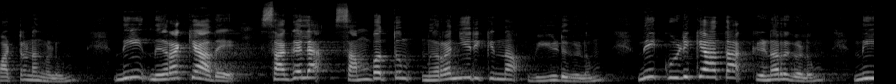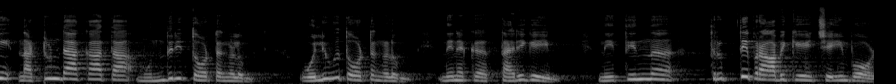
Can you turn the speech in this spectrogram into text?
പട്ടണങ്ങളും നീ നിറയ്ക്കാതെ സകല സമ്പത്തും നിറഞ്ഞിരിക്കുന്ന വീടുകളും നീ കുഴിക്കാത്ത കിണറുകളും നീ നട്ടുണ്ടാക്കാത്ത മുന്തിരിത്തോട്ടങ്ങളും ഒലിവ് തോട്ടങ്ങളും നിനക്ക് തരികയും നീ തിന്ന് തൃപ്തി പ്രാപിക്കുകയും ചെയ്യുമ്പോൾ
